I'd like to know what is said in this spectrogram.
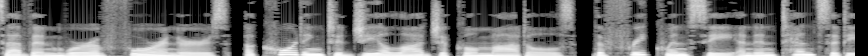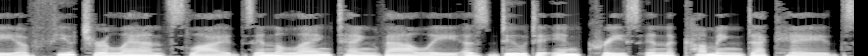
seven were of foreigners. According to geological models, the frequency and intensity of future landslides in the Langtang Valley is due to increase in the coming decades.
